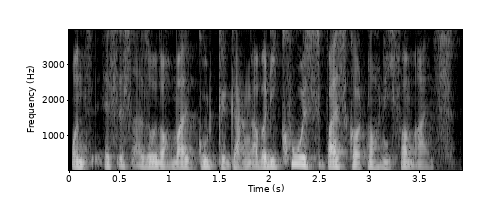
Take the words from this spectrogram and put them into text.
Und es ist also nochmal gut gegangen. Aber die Kuh ist, weiß Gott, noch nicht vom Eis.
